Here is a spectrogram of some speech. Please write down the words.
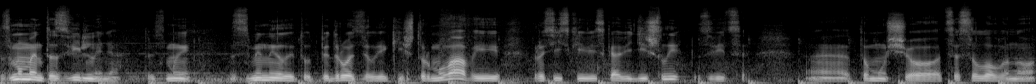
З моменту звільнення. Тобто ми змінили тут підрозділ, який штурмував, і російські війська відійшли звідси, е, тому що це село воно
